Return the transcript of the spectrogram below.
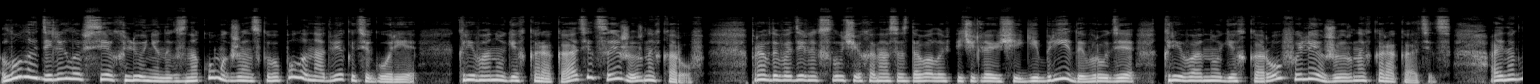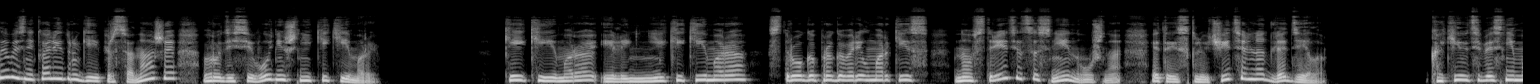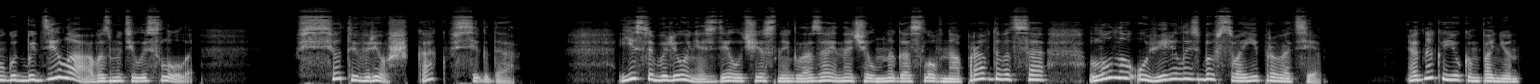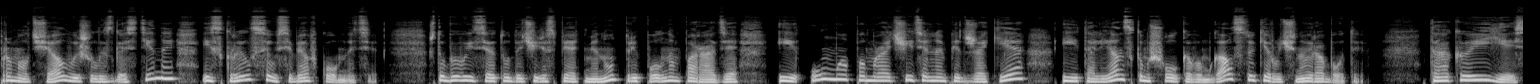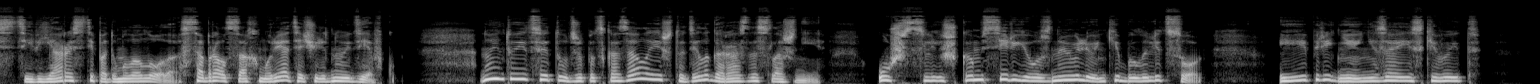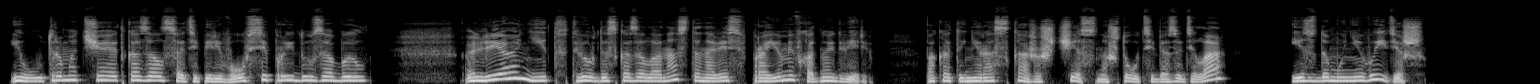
Лола делила всех Лениных знакомых женского пола на две категории – кривоногих каракатиц и жирных коров. Правда, в отдельных случаях она создавала впечатляющие гибриды, вроде кривоногих коров или жирных каракатиц. А иногда возникали и другие персонажи, вроде сегодняшней Кикиморы. «Кикимора или не Кикимора», — строго проговорил Маркиз, — «но встретиться с ней нужно. Это исключительно для дела». «Какие у тебя с ней могут быть дела?» — возмутилась Лола. «Все ты врешь, как всегда». Если бы Леня сделал честные глаза и начал многословно оправдываться, Лола уверилась бы в своей правоте. Однако ее компаньон промолчал, вышел из гостиной и скрылся у себя в комнате, чтобы выйти оттуда через пять минут при полном параде и умопомрачительном пиджаке и итальянском шелковом галстуке ручной работы. «Так и есть», — и в ярости подумала Лола, собрался охмурять очередную девку. Но интуиция тут же подсказала ей, что дело гораздо сложнее. Уж слишком серьезное у Леньки было лицо, и перед ней не заискивает, и утром от чая отказался, а теперь и вовсе про еду забыл. «Леонид», — твердо сказала она, становясь в проеме входной двери, — «пока ты не расскажешь честно, что у тебя за дела», — из дому не выйдешь».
